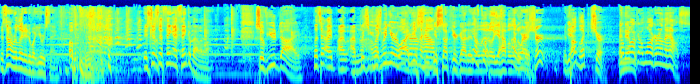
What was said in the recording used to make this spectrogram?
It's not related to what you were saying. it's just a thing I think about a lot. So if you die, let's say I, I I'm not Because like when you're alive, you, you suck your gut in Yeah, a little. You have a little I wear bit. a shirt in Yeah, public. Sure. I'm, walk, I'm walking around the house.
